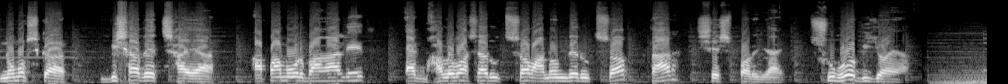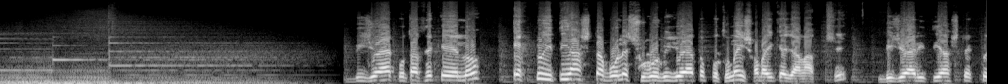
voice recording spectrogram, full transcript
নমস্কার, বিষাদের ছায়া, আপামোর বাঙালির এক ভালোবাসার উৎসব, আনন্দের উৎসব, তার শেষ পর্যায়ে, শুভ বিজয়া। বিজয়া কোথা থেকে এলো? একটু ইতিহাসটা বলে, শুভ বিজয়া তো প্রথমেই সবাইকে জানাচ্ছি। বিজয়ার ইতিহাসটা একটু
